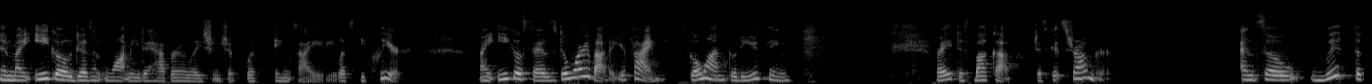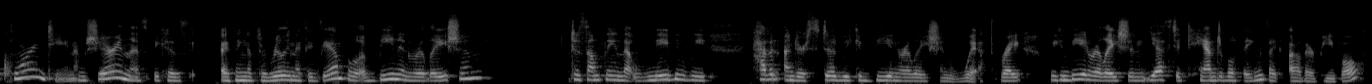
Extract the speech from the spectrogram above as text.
and my ego doesn't want me to have a relationship with anxiety. Let's be clear. My ego says, don't worry about it. You're fine. Go on, go do your thing. Right? Just buck up, just get stronger. And so, with the quarantine, I'm sharing this because I think it's a really nice example of being in relation to something that maybe we haven't understood we could be in relation with, right? We can be in relation, yes, to tangible things like other people,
